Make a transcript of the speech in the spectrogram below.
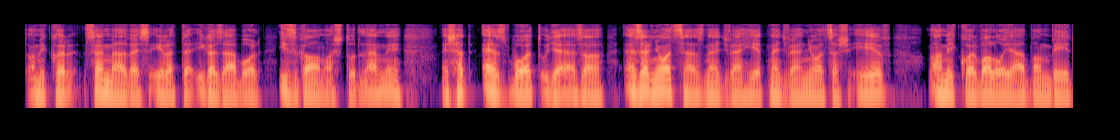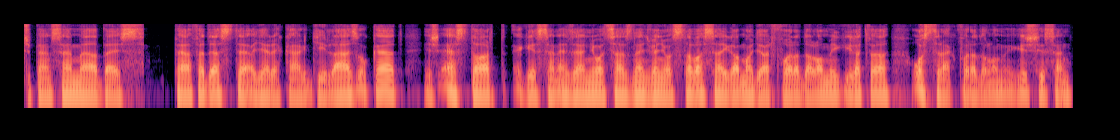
amikor Semmelweis élete igazából izgalmas tud lenni, és hát ez volt ugye ez a 1847-48-as év, amikor valójában Bécsben Semmelweis felfedezte a gyerekágyi lázokát, és ez tart egészen 1848 tavaszáig a magyar forradalomig, illetve az osztrák forradalomig is, hiszen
